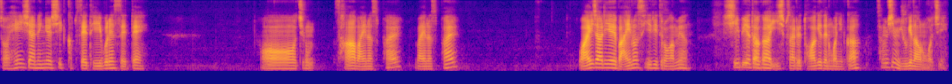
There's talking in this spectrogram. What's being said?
저 헤이시안 행렬식 값에 대입을 했을 때 어, 지금 4 마이너스 8 마이너스 8 y 자리에 마이너스 1이 들어가면 12에다가 24를 더하게 되는 거니까 36이 나오는 거지.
